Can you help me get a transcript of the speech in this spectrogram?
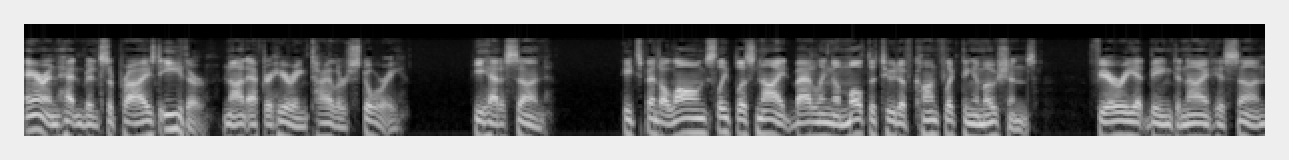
Aaron hadn't been surprised either, not after hearing Tyler's story. He had a son. He'd spent a long, sleepless night battling a multitude of conflicting emotions fury at being denied his son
